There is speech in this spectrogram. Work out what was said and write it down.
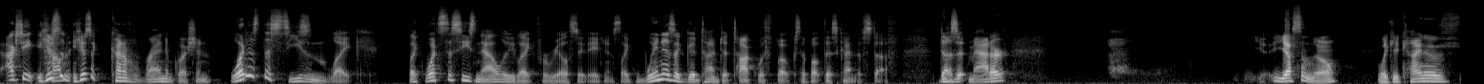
Actually, here's a, here's a kind of random question. What is the season like? Like, what's the seasonality like for real estate agents? Like, when is a good time to talk with folks about this kind of stuff? Does it matter? Y- yes and no like it kind of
